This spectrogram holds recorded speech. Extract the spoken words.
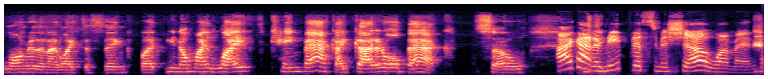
longer than i like to think but you know my life came back. I got it all back. So i got to meet this michelle woman.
